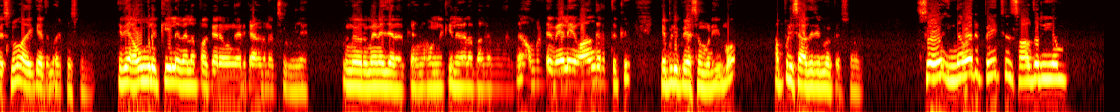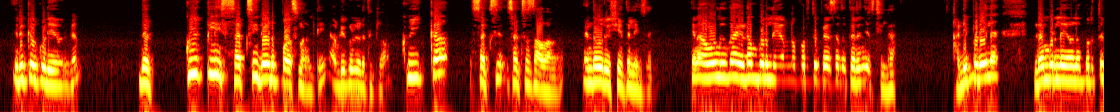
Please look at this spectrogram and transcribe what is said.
பேசணுமோ அதுக்கேற்ற மாதிரி பேசுவாங்க. இதே அவங்களுக்கு கீழே வேலை பார்க்குறவங்க இருக்காங்கன்னு வச்சுக்கோங்களேன். இவங்க ஒரு மேனேஜர் இருக்காங்க அவங்களுக்கு கீழே வேலை பார்க்குறவங்க இருக்காங்க அவங்கள்ட்ட வேலையை வாங்குறதுக்கு எப்படி பேச முடியுமோ அப்படி சாதுரியமாக பேசுவாங்க. ஸோ இந்த மாதிரி பேச்சு சாதுரியம் இருக்கக்கூடியவர்கள் த குயிக்லி சக்சீடட் பர்சனாலிட்டி அப்படி கூட எடுத்துக்கலாம். குயிக்காக சக்ஸஸ் சக்ஸஸ் ஆவாங்க எந்த ஒரு விஷயத்துலையும் சரி. ஏன்னா அவங்களுக்கு தான் இடம்பொருள் எவ்வளோ பொறுத்து பேசுறது தெரிஞ்சிருச்சு அடிப்படையில் இடம்பொருள் எவ்வளோ பொறுத்து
